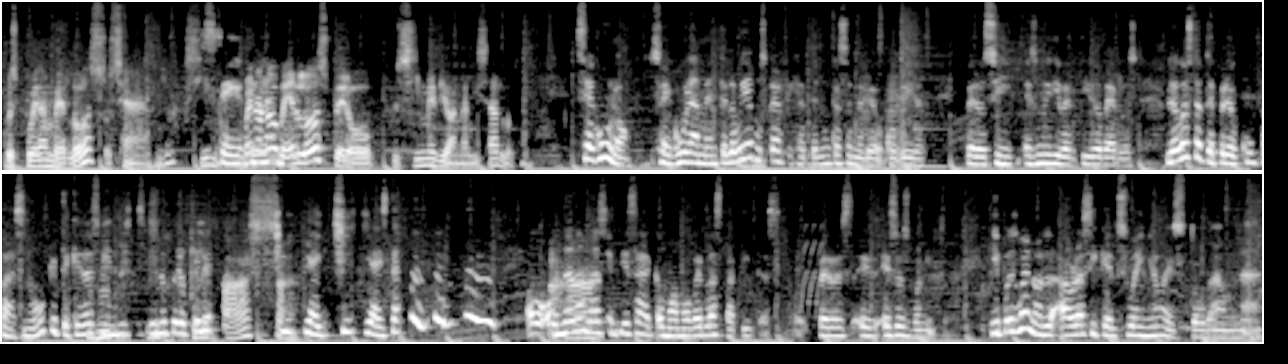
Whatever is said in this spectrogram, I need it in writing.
pues puedan verlos, o sea, yo creo que sí. Bueno, no verlos, pero pues sí medio analizarlos. Seguro, seguramente. Lo voy a buscar, fíjate, nunca se me había ocurrido pero sí, es muy divertido verlos. Luego hasta te preocupas, ¿no? Que te quedas viendo y pero ¿qué, le pasa? Chilla y chilla, está... O, nada más empieza como a mover las patitas, pero eso es bonito. Y pues bueno, ahora sí que el sueño es toda una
